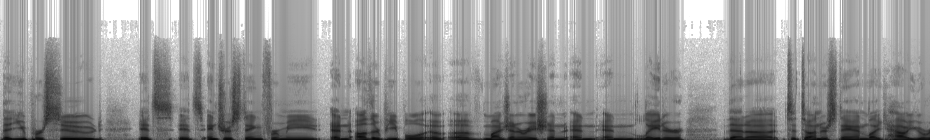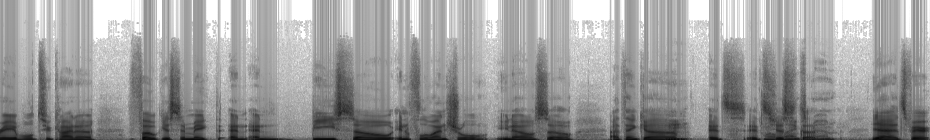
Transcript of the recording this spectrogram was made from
that you pursued, it's it's interesting for me and other people of, of my generation and and, later that uh to, to understand like how you were able to kind of focus and make and and be so influential you know so i think uh it's it's Well, just thanks, uh, man. Yeah it's very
